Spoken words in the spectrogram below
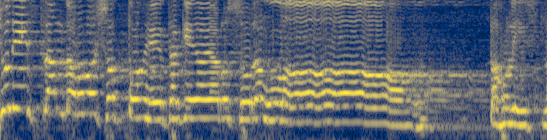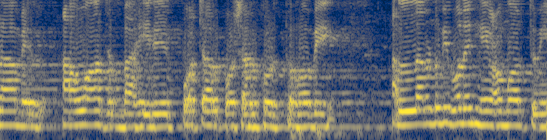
যদি ইসলাম ধর্ম সত্য হয়ে থাকে, ইয়া রাসূলুল্লাহ তাহলে ইসলামের আওয়াজ বাহিরে প্রচার প্রসার করতে হবে। আল্লাহর নবী বলেন, হে ওমর, তুমি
